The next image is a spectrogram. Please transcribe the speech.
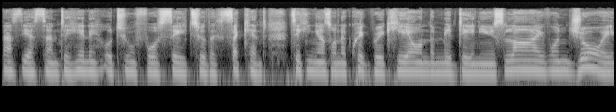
That's the Asantehene Otumfuo oh Osei Tutu the second, taking us on a quick break here on the Midday News Live on Joy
